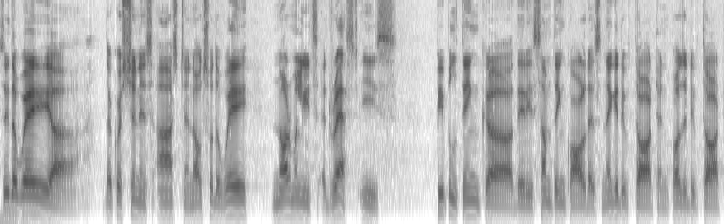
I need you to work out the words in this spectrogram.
See the way uh, the question is asked and also the way normally it's addressed is, people think uh, there is something called as negative thought and positive thought,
